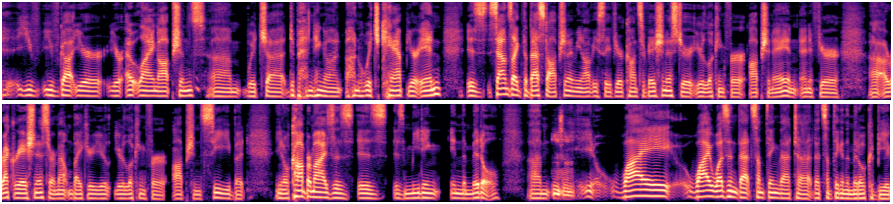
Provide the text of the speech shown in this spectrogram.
you've you've got your your outlying options, um, which uh, depending on on which camp you're in, is sounds like the best option. I mean, obviously, if you're a conservationist, you're you're looking for option A, and and if you're uh, a recreationist or a mountain biker, you're you're looking for option C. But you know, compromise is is is meeting in the middle. Um, mm-hmm. You know, why why wasn't that something that uh, that something in the middle could be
